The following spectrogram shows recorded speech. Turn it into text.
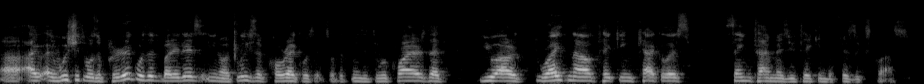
uh, I, I wish it was a prerequisite, but it is, you know, at least a corequisite. So that means it requires that you are right now taking calculus same time as you're taking the physics class.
